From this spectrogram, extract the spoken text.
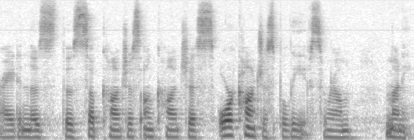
right? And those those subconscious, unconscious, or conscious beliefs around money.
